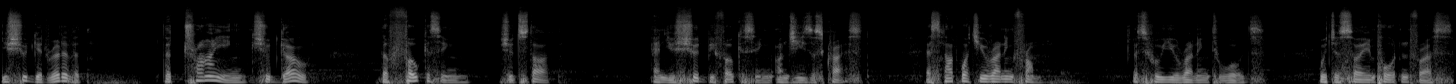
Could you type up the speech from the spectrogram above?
You should get rid of it. The trying should go, the focusing should start. And you should be focusing on Jesus Christ. That's not what you're running from, it's who you're running towards, which is so important for us.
